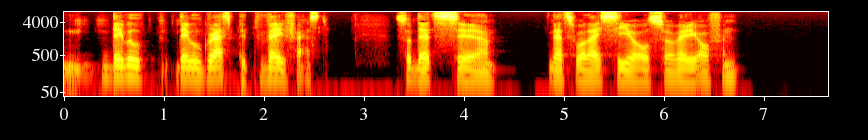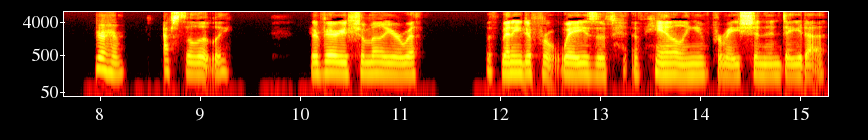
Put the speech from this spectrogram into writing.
they will they will grasp it very fast. So that's uh, that's what I see also very often. Absolutely. They're very familiar with with many different ways of, of handling information and data.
